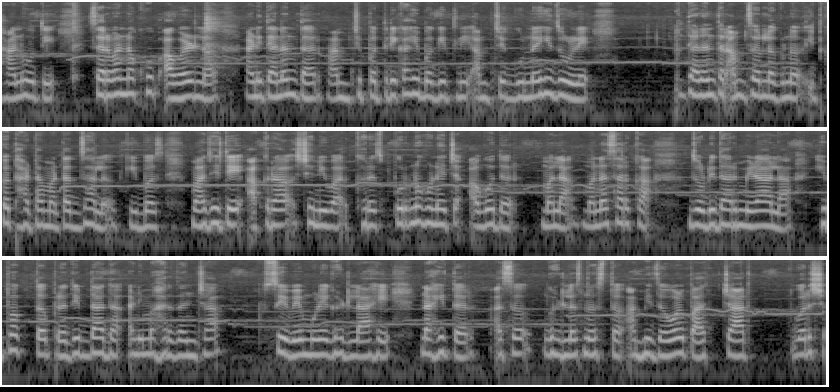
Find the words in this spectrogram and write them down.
छान होती. सर्वांना खूप आवडलं आणि त्यानंतर आमची पत्रिकाही बघितली. आमचे गुणही जुळले. त्यानंतर आमचं लग्न इतकं थाटामाटात झालं की बस माझे ते अकरा शनिवार खरंच पूर्ण होण्याच्या अगोदर मला मनासारखा जोडीदार मिळाला. हे फक्त प्रदीपदादा आणि महाराजांच्या सेवेमुळे घडलं आहे. नाहीतर असं घडलंच नसतं. आम्ही जवळपास चार वर्ष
